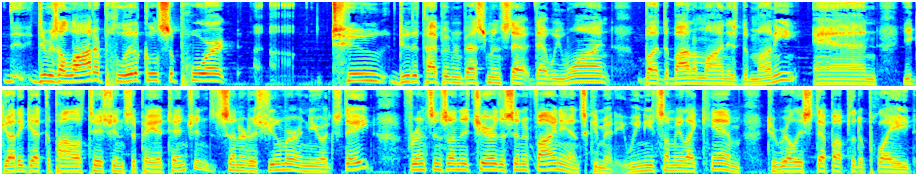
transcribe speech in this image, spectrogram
there is a lot of political support to do the type of investments that, that we want, but the bottom line is the money, and you got to get the politicians to pay attention. Senator Schumer in New York State, for instance, on the chair of the Senate Finance Committee, we need somebody like him to really step up to the plate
